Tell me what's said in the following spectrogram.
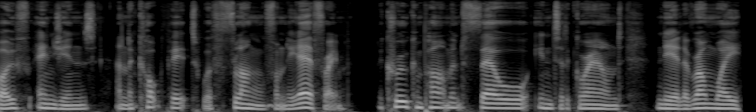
both engines, and the cockpit were flung from the airframe. The crew compartment fell into the ground near the runway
